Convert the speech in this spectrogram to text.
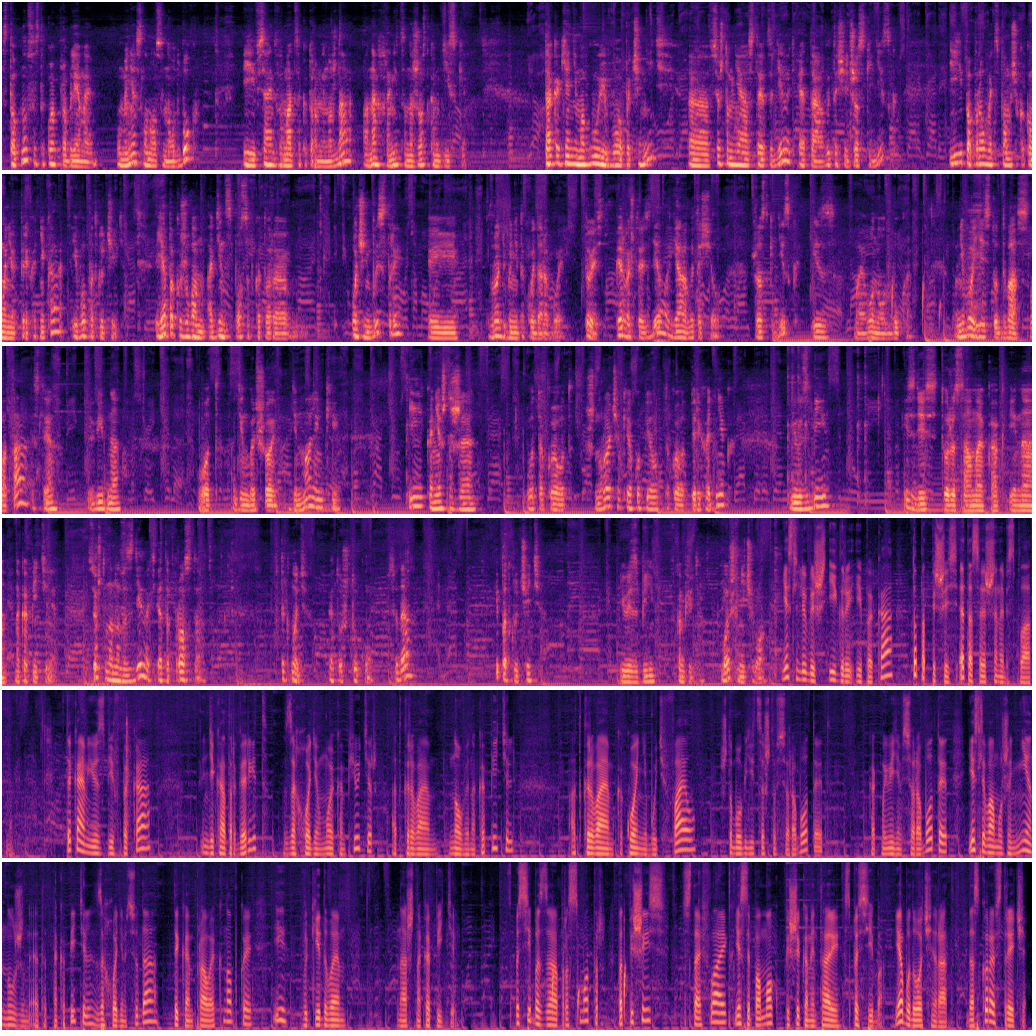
Столкнулся с такой проблемой. У меня сломался ноутбук, и вся информация, которая мне нужна, она хранится на жестком диске. Так как я не могу его починить, э, все, что мне остается делать, это вытащить жесткий диск и попробовать с помощью какого-нибудь переходника его подключить. Я покажу вам один способ, который очень быстрый и вроде бы не такой дорогой. То есть, первое, что я сделал, я вытащил жесткий диск из моего ноутбука. У него есть тут два слота, если видно. Вот, один большой, один маленький. И, конечно же, вот такой вот шнурочек я купил, такой вот переходник USB. И здесь то же самое, как и на накопителе. Все, что нам надо сделать, это просто втыкнуть эту штуку сюда и подключить USB в компьютер. Больше ничего. Если любишь игры и ПК, то подпишись, это совершенно бесплатно. Втыкаем USB в ПК, индикатор горит, заходим в мой компьютер, открываем новый накопитель, открываем какой-нибудь файл, чтобы убедиться, что все работает. Как мы видим, все работает. Если вам уже не нужен этот накопитель, заходим сюда, тыкаем правой кнопкой и выкидываем наш накопитель. Спасибо за просмотр. Подпишись, ставь лайк. Если помог, пиши комментарий. Спасибо. Я буду очень рад. До скорой встречи.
